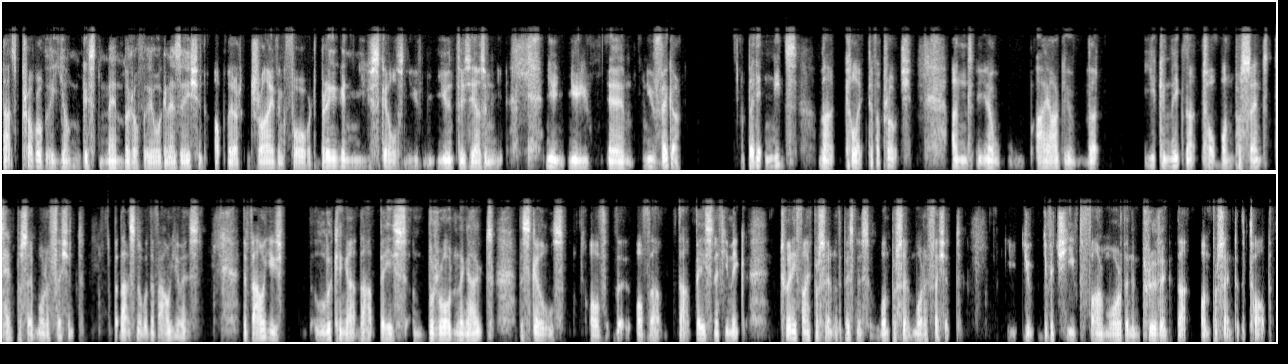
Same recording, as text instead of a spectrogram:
that's probably the youngest member of the organization up there driving forward, bringing in new skills, new new enthusiasm, new new um, new vigor. But it needs that collective approach, and you know, I argue that you can make that top 1%, 10% more efficient. But that's not what the value is. The value is looking at that base and broadening out the skills of the, of that, that base. And if you make 25% of the business 1% more efficient, you, you've achieved far more than improving that 1% at the top.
